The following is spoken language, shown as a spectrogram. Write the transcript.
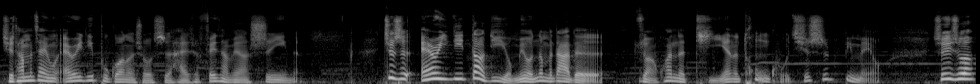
其实他们在用 LED 布光的时候是还是非常非常适应的。就是 LED 到底有没有那么大的转换的体验的痛苦？其实并没有。所以说，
